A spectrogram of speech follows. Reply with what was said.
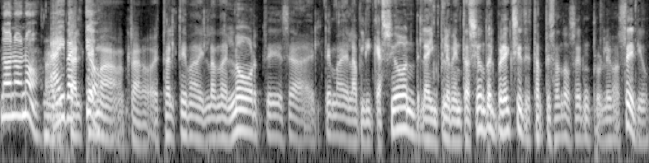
No, no, no. Ahí, Ahí está partió. el tema, claro, está el tema de Irlanda del Norte, o sea, el tema de la aplicación, de la implementación del Brexit está empezando a ser un problema serio.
